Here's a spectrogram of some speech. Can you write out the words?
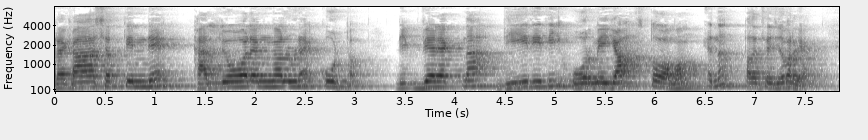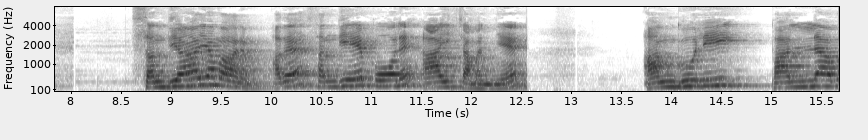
പ്രകാശത്തിന്റെ കല്ലോലങ്ങളുടെ കൂട്ടം. ദിവ്യരത്ന ദീദിതി ഊർമിക സ്തോമം എന്ന് പദത്തിൽ പറയാം. സന്ധ്യായമാനം അത് സന്ധ്യയെ പോലെ ആയി ചമഞ്ഞ് അങ്കുലി പല്ലവ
